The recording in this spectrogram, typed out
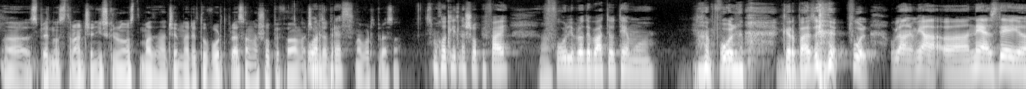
Uh, spletno stran, če ni skrivnost, imate na čem narediti WordPress ali na Shopify ali na WordPress. Na WordPressu. smo hoteli iti na Shopify, ful je bilo debate o tem. Ful, ker pa že, ful. V glavnem, ja, uh, ne, zdaj, uh,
